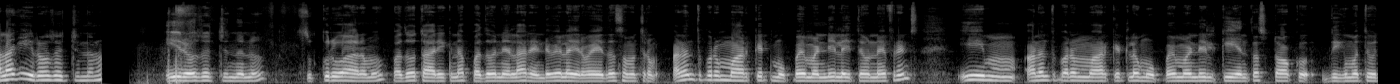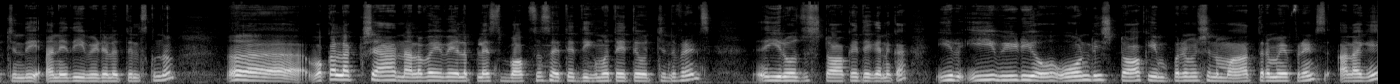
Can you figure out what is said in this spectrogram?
అలాగే ఈరోజు వచ్చిందను. ఈరోజు వచ్చిందను శుక్రవారము పదో తారీఖున పదో నెల రెండు వేల ఇరవై ఐదో సంవత్సరం. అనంతపురం మార్కెట్ ముప్పై మండీలు అయితే ఉన్నాయి ఫ్రెండ్స్. ఈ అనంతపురం మార్కెట్లో ముప్పై మండీలకి ఎంత స్టాక్ దిగుమతి వచ్చింది అనేది ఈ వీడియోలో తెలుసుకుందాం. ఒక లక్ష నలభై వేల ప్లస్ బాక్సెస్ అయితే దిగుమతి అయితే వచ్చింది ఫ్రెండ్స్. ఈరోజు స్టాక్ అయితే కనుక ఈ ఈ వీడియో ఓన్లీ స్టాక్ ఇన్ఫర్మేషన్ మాత్రమే ఫ్రెండ్స్. అలాగే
